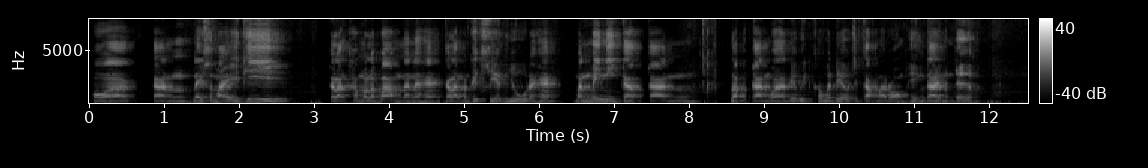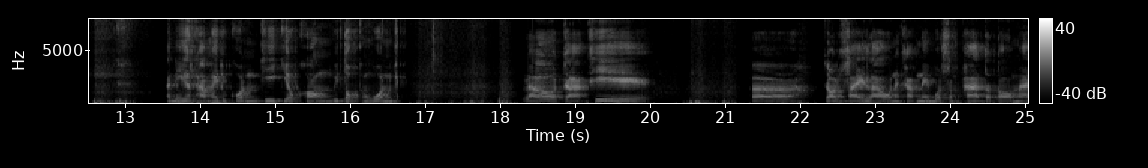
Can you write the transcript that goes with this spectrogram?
เพราะว่าการในสมัยที่กำลังทำอัลบั้มนั้นนะฮะกำลังบันทึกเสียงอยู่นะฮะ มันไม่มีการรับประกันว่าเดวิดคาร์วเดลจะกลับมาร้องเพลงได้เหมือนเดิม อันนี้ก็ทำให้ทุกคนที่เกี่ยวข้องวิตกกังวล แล้วจากที่จอห์นไซด์เล่านะครับในบทสัมภาษณ์ต่อๆมา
